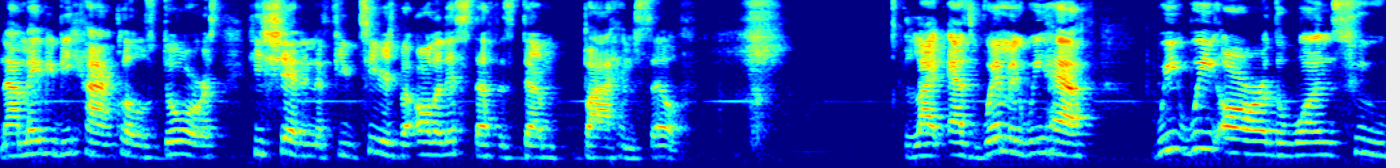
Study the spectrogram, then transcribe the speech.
Now, maybe behind closed doors, he's shedding a few tears, but all of this stuff is done by himself. Like as women, we have we we are the ones who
